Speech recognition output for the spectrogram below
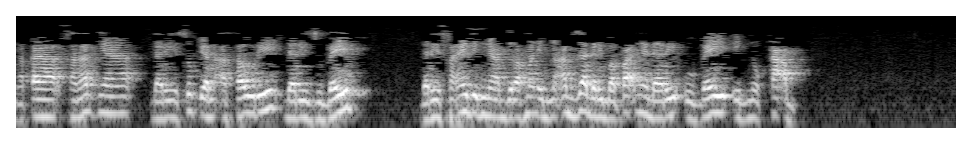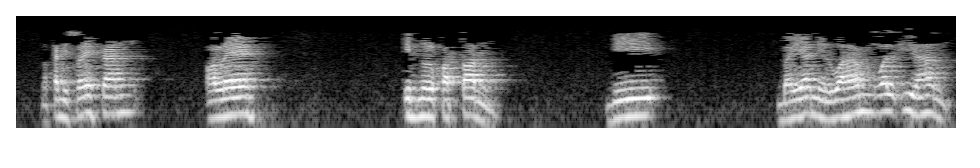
Maka sanadnya dari Sufyan Ats-Tsauri, dari Zubair, dari Sa'id bin Abdurrahman bin Abza, dari bapaknya dari Ubay bin Ka'ab. Maka disahihkan oleh Ibnul Qattan di Bayanil Waham wal Iham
